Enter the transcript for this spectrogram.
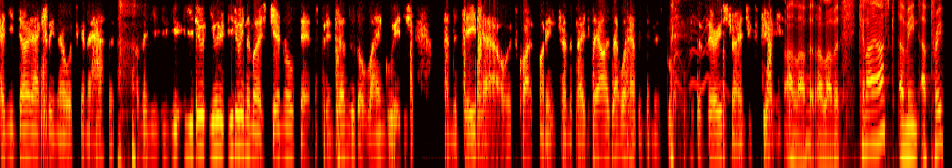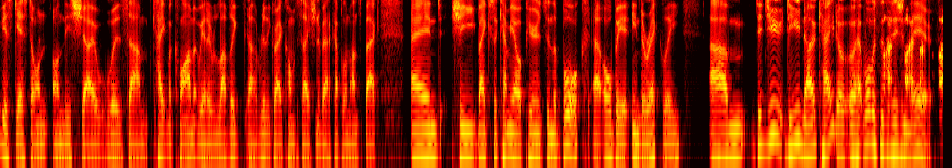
and you don't actually know what's going to happen. I mean, you, you, you do you, you do in the most general sense, but in terms of the language and the detail, it's quite funny to turn the page and say, "Oh, is that what happens in this book?" It's a very strange experience. I love it. I love it. Can I ask? I mean, a previous guest on on this show was um, Kate McClymont. We had a lovely, uh, really great conversation about a couple of months back, and she makes a cameo appearance in the book, uh, albeit indirectly. Um, did you do you know Kate, or, or what was the decision I, there? I,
